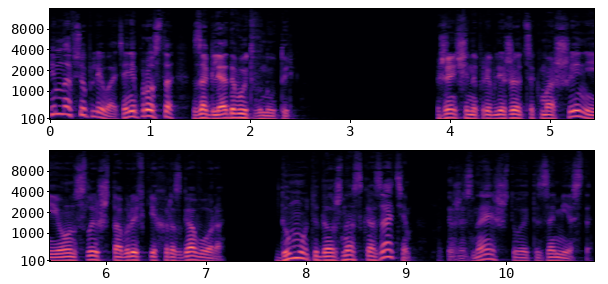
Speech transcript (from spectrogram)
Им на все плевать, они просто заглядывают внутрь. Женщины приближаются к машине, и он слышит обрывки их разговора. «Думаю, ты должна сказать им...» «Ну, ты же знаешь, что это за место.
